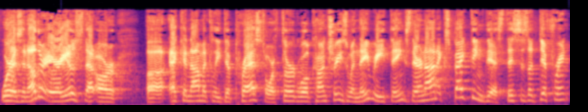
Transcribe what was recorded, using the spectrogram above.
Whereas in other areas that are uh, economically depressed or third world countries, when they read things, they're not expecting this. This is a different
